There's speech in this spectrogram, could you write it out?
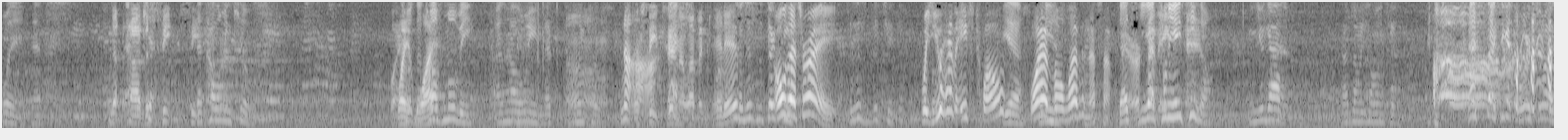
Wait, that's No, that's, uh, the ki- seat, seat that's. Halloween Kills. Wait, so the what? 12th movie on Halloween. That's Halloween Oh. Kills. No. Or seat 10, Yes. 11, 12. It is. So this is the Oh, that's right. So this is the two. Wait, so you have H twelve? Yeah. Well, I have Yeah. eleven. That's not fair. That's you got I'm 2018 though. And you got. That's only Halloween too. that sucks. You got the worst one.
